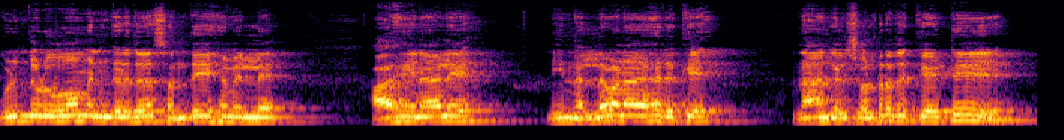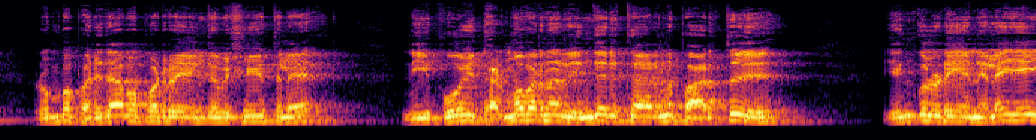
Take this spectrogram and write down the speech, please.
விழுந்துடுவோம் என்கிறதுல சந்தேகம் இல்லை ஆகையினாலே நீ நல்லவனாக இருக்கு. நாங்கள் சொல்கிறத கேட்டு ரொம்ப பரிதாபப்படுற எங்கள் விஷயத்தில் நீ போய் தர்மவர்ணர் எங்கே இருக்காருன்னு பார்த்து எங்களுடைய நிலையை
